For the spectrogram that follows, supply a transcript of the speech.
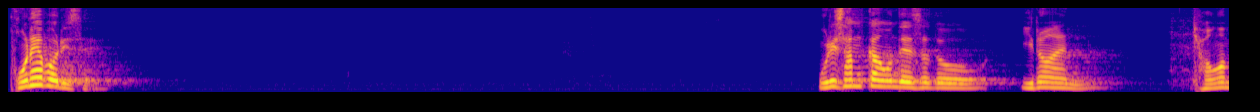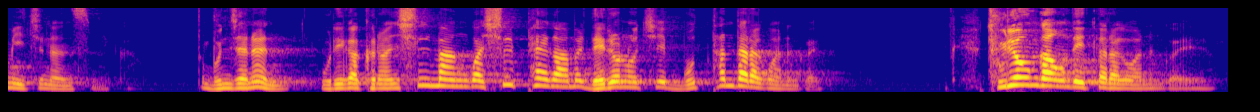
보내버리세요. 우리 삶 가운데서도 이러한 경험이 있지는 않습니까? 문제는 우리가 그런 실망과 실패감을 내려놓지 못한다라고 하는 거예요. 두려운 가운데 있다라고 하는 거예요.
